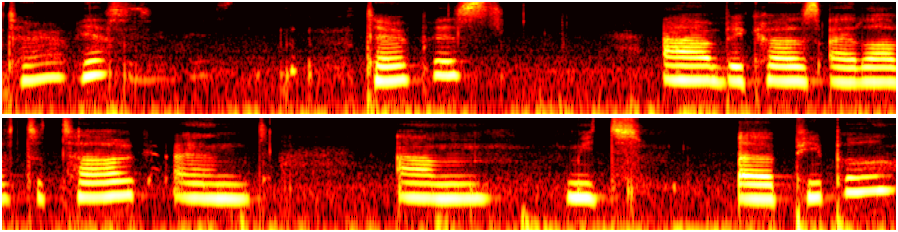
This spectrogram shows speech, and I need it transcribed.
therapist. Therapist. Uh, because I love to talk and um, meet uh, people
